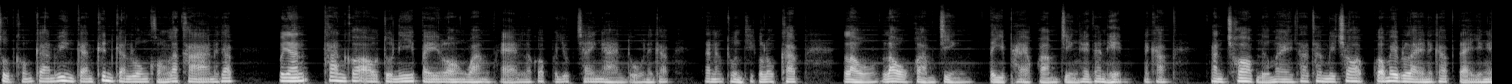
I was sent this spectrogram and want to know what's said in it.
สุดของการวิ่งการขึ้นการลงของราคานะครับ เพราะฉะนั้นท่านก็เอาตัวนี้ไปลองวางแผนแล้วก็ประยุกต์ใช้งานดูนะครับท่านนักทุนที่เคารพครับ เราเล่าความจริง ตีแผ่ความจริงให้ท่านเห็นนะครับ ท่านชอบหรือไม่ถ้าท่านไม่ชอบก็ไม่เป็นไรนะครับ แต่ยังไง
